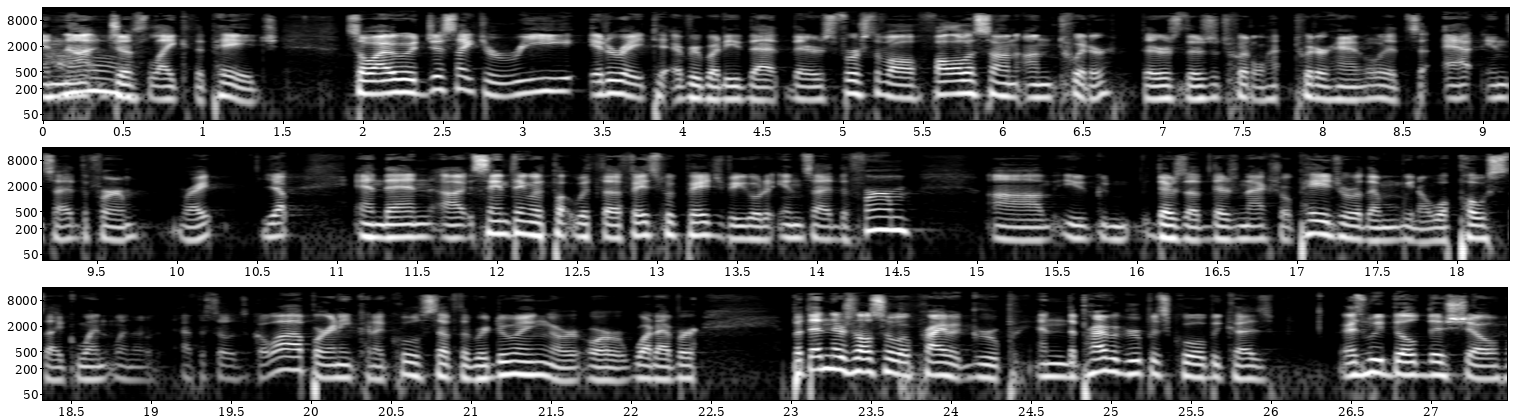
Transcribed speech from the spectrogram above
and not just like the page. So I would just like to reiterate to everybody that there's first of all follow us on on Twitter. There's there's a Twitter Twitter handle. It's at Inside the Firm, right? Yep. And then uh, same thing with with the Facebook page. If you go to Inside the Firm, um, you can there's a there's an actual page where then you know we'll post like when when the episodes go up or any kind of cool stuff that we're doing or or whatever. But then there's also a private group, and the private group is cool because as we build this show,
